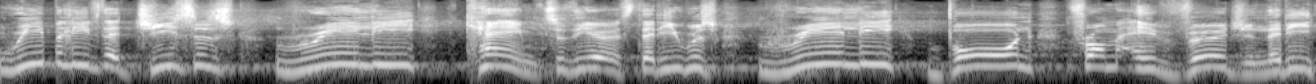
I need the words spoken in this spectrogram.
we believe that Jesus really came to the earth, that he was really born from a virgin, that he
